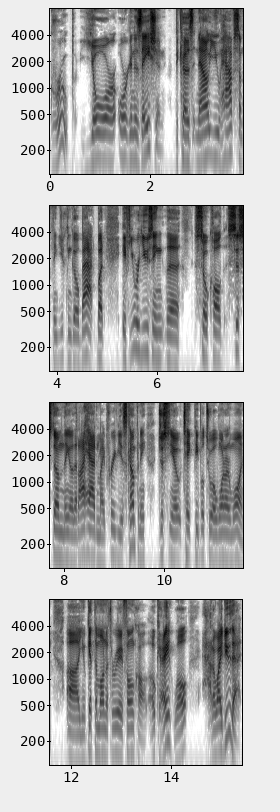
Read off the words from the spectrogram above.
group your organization because now you have something you can go back. But if you were using the so-called system, you know, that I had in my previous company, just you know, take people to a one-on-one, uh, you know, get them on a three-way phone call. Okay, well, how do I do that?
